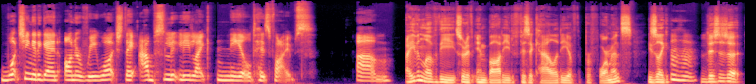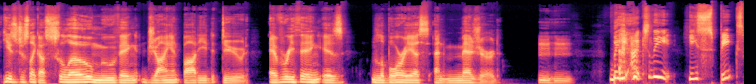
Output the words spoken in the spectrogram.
watching it again on a rewatch, they absolutely like nailed his vibes. Um, I even love the sort of embodied physicality of the performance. He's like, mhm. this is a, he's just like a slow moving, giant bodied dude. Everything is laborious and measured. hmm but he actually he speaks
